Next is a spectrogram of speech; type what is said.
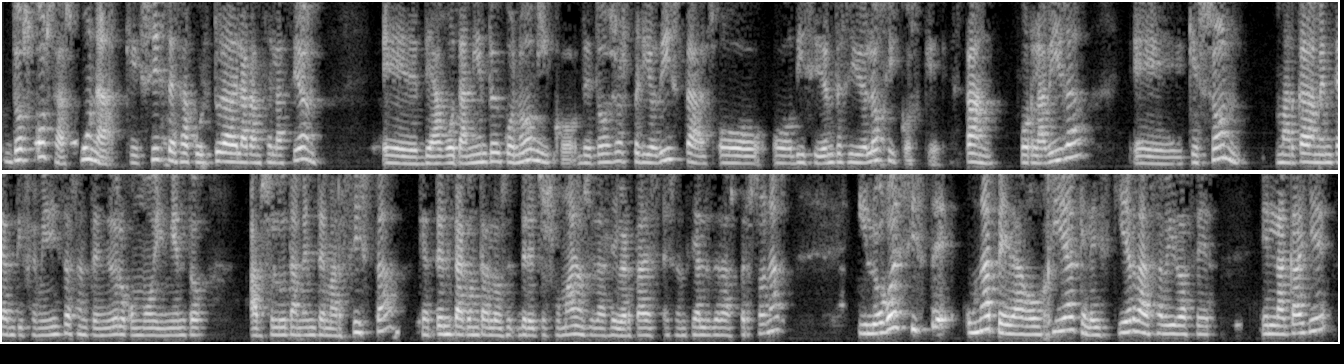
dos cosas. Una, que existe esa cultura de la cancelación, eh, de agotamiento económico de todos esos periodistas o, disidentes ideológicos que están por la vida, eh, que son marcadamente antifeministas, entendiéndolo como movimiento absolutamente marxista, que atenta contra los derechos humanos y las libertades esenciales de las personas. Y luego existe una pedagogía que la izquierda ha sabido hacer en la calle,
